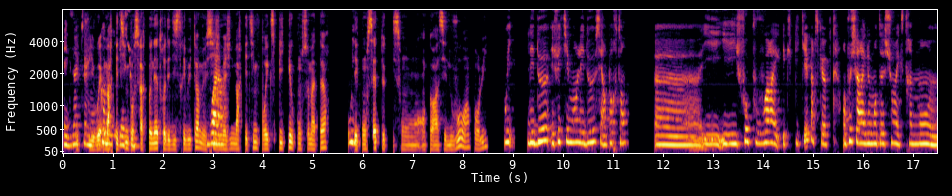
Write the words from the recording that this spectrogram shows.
et Exactement. puis ouais, marketing pour se faire connaître des distributeurs, mais aussi Voilà. j'imagine marketing pour expliquer aux consommateurs des concepts qui sont encore assez nouveaux hein, pour lui. oui. Les deux, effectivement, les deux, c'est important. Euh, il, il faut pouvoir e- expliquer parce que, en plus, la réglementation est extrêmement euh,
